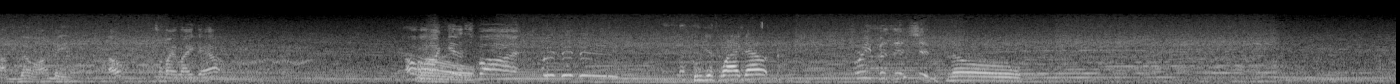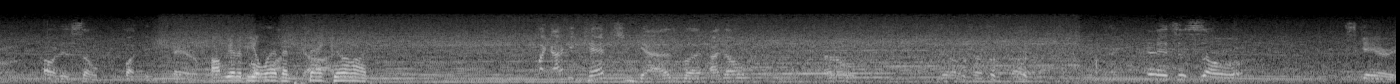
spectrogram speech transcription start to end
Um, no, I mean, oh, somebody laid out. Oh, I get a Oh. spot. Who just lagged out? Free position. No. Oh, it is so fucking terrible. I'm gonna be Oh my 11th, thank God. Like I can catch you guys, but I don't. I don't. You yourself. This is so scary.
